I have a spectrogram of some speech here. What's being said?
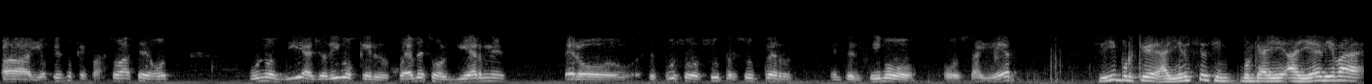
Ah, yo pienso que pasó hace unos días, yo digo que el jueves o el viernes, pero se puso súper, súper intensivo pues ayer. Sí, porque ayer se porque ayer, ayer iba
